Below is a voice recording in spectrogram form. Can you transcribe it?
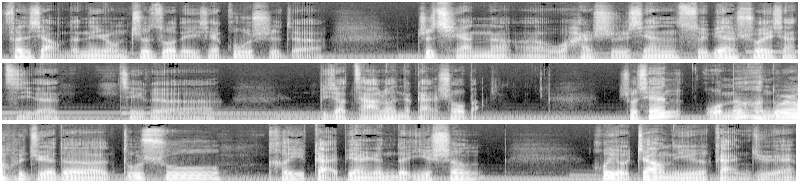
分享的内容制作的一些故事的之前呢，呃，我还是先随便说一下自己的这个比较杂乱的感受吧。首先，我们很多人会觉得读书可以改变人的一生，会有这样的一个感觉。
